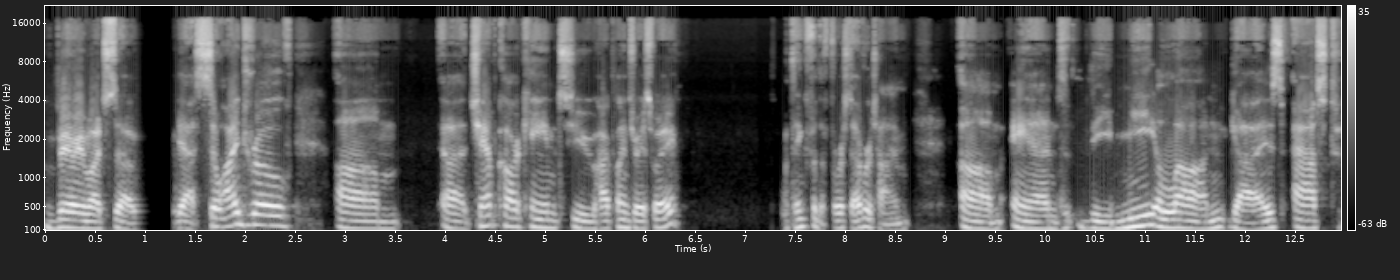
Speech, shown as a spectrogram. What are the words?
Very much so. Yes. So I drove um uh, Champ Car came to High Plains Raceway, I think for the first ever time. Um, and the MiElan guys asked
